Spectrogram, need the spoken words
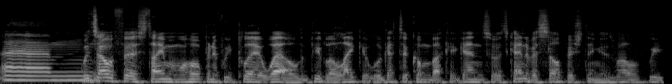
Um, It's our first time, and we're hoping if we play well, the people that like it will get to come back again. So it's kind of a selfish thing as well. If we,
